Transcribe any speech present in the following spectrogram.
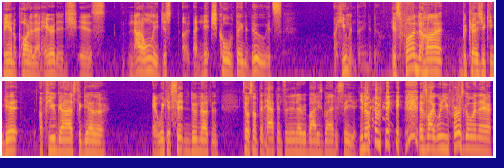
being a part of that heritage is not only just a, a niche cool thing to do, it's a human thing to do. It's fun to hunt because you can get a few guys together and we can sit and do nothing until something happens and then everybody's glad to see you. You know what I mean? It's like when you first go in there,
